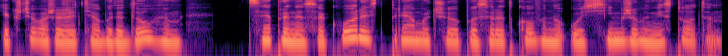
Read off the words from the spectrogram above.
Якщо ваше життя буде довгим, це принесе користь прямо чи опосередковано усім живим істотам.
